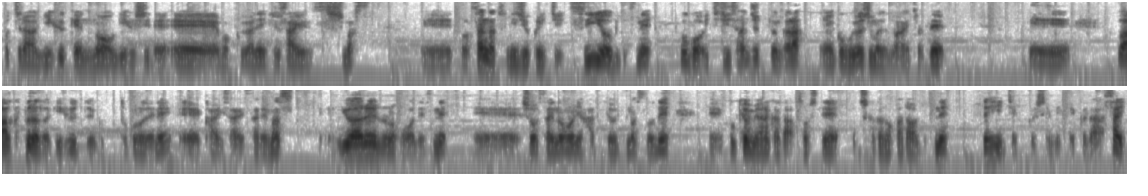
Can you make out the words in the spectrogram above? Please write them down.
こちら、岐阜県の岐阜市で、えー、僕がね、主催します。えっ、と、3月29日水曜日ですね、午後1時30分から、えー、午後4時までの間で、えー、ワークプラザ岐阜というところでね、えー、開催されます。URL の方はですね、えー、詳細の方に貼っておきますので、えー、ご興味ある方、そしてお近くの方はですね、ぜひチェックしてみてください。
